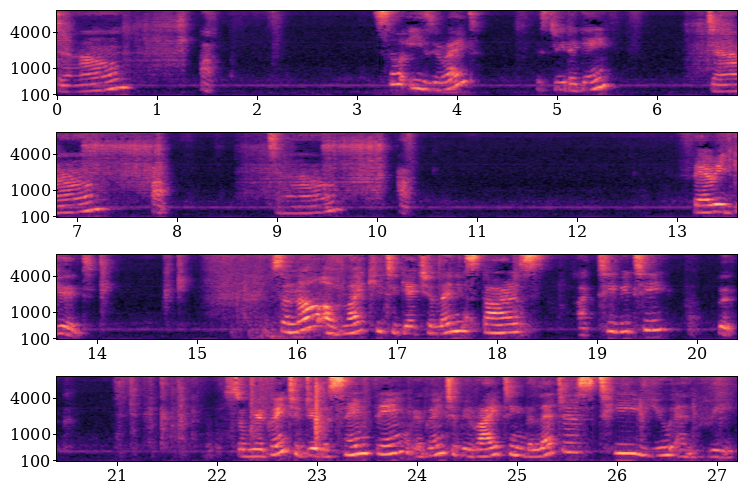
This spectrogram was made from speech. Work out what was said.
down, up. So easy, right? Let's do it again. Down, up, down, up. Very good. So now I'd like you to get your Learning Stars activity book. So we're going to do the same thing. We're going to be writing the letters T, U, and V.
